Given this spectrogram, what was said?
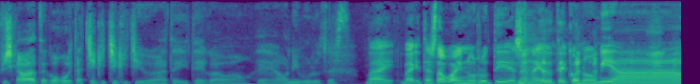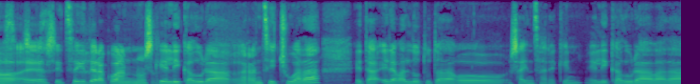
pixka bat, gogo eta txiki txiki txiki bat egiteko e, honi buruz, ez? Bai, bai, eta ez dago hain urruti, esan nahi dute ekonomia ez hitz egiterakoan, noski elikadura garrantzitsua da, eta erabaldotuta dago zaintzarekin. Elikadura bada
